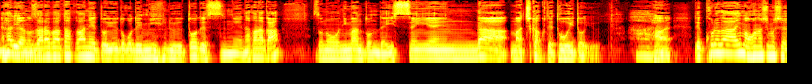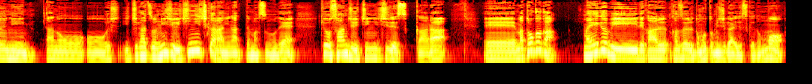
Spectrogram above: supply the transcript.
やはりあの、ザラバ高値というところで見るとですね、なかなか、その2万トンで1000円が、まあ近くて遠いという。はい。はい。で、これが今お話しましたように、あの、1月の21日からになってますので、今日31日ですから、えー、まあ10日間、まあ営業日で数えるともっと短いですけども、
